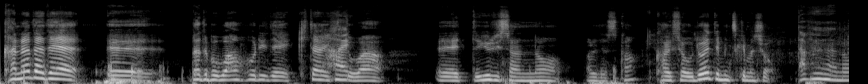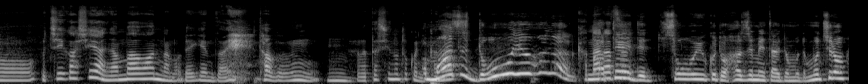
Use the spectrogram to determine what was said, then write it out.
カナダで、えー例えばワンホリで来たい人は、えーっと、ゆりさんの、あれですか？会社をどうやって見つけましょう？多分あの、うちがシェアナンバーワンなので、現在、多分、うん私のところにまずどういうふうな家庭でそういうことを始めたいと思って、もちろん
